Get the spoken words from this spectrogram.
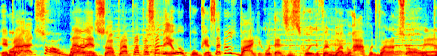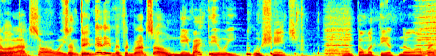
É pra. do Sol, não, é só pra, pra, pra saber. O povo quer saber os bairros que acontecem essas coisas. Foi no Boa- Ah, foi no Morado do Sol. É, pronto. Morado do Sol, aí. Só não tem endereço, mas foi no Morado do Sol. Nem vai ter, ué. Oxente. não toma atento, não, rapaz.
